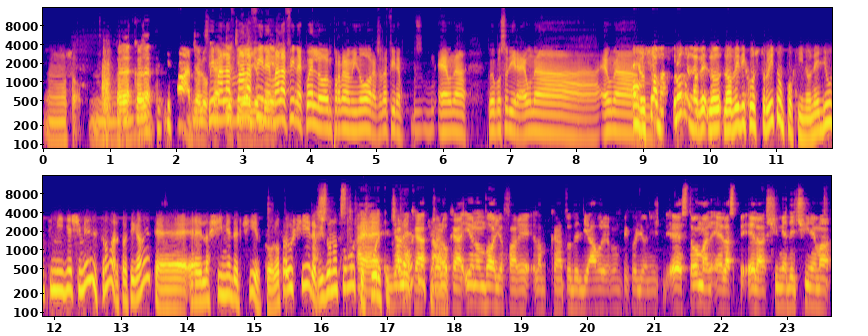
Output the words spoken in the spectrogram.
non lo so. Cosa- cosa-? Gianluca, Sì, ma, ti ma alla fine, bene. ma alla fine quello è un problema minore. Cioè, alla fine è una. Come posso dire? È una. È una. Eh, lo so, ma Strowman l'ave- lo, lo avevi costruito un pochino. Negli ultimi dieci mesi Strowman praticamente è, è la scimmia del circo. Lo fai uscire, ridono tutti, Eh, Gianluca. Gianluca, io non voglio fare l'avvocato del diavolo e rompicoglioni. Eh, Strowman è la, è la scimmia del cinema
